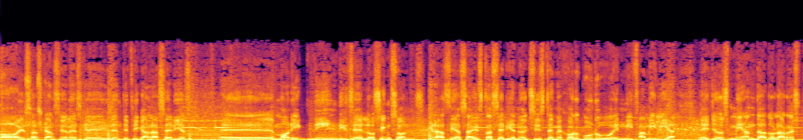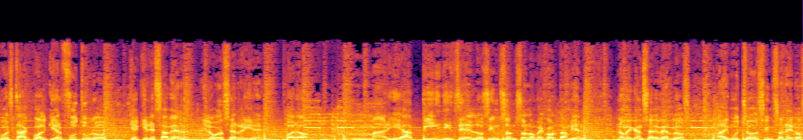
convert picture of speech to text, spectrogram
Oh, esas canciones que identifican las series. Eh, Monique Nin dice Los Simpsons. Gracias a esta serie no existe mejor gurú en mi familia. Ellos me han dado la respuesta a cualquier futuro. ¿Qué quieres saber? Y luego se ríe. Bueno, María Pi dice Los Simpsons son lo mejor también. No me canso de verlos. Hay muchos Simpsoneros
